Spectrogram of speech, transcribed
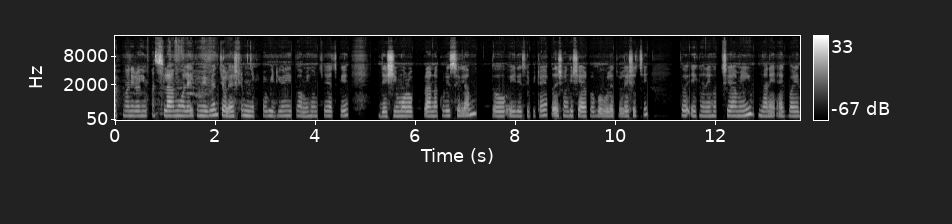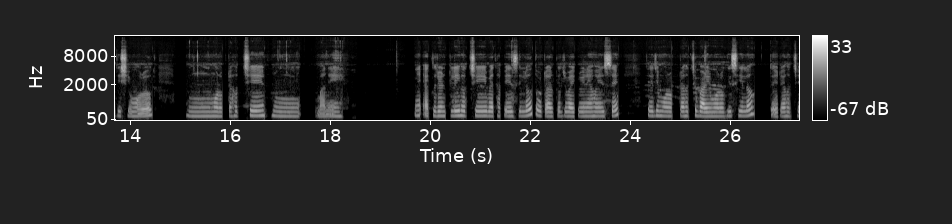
রহমান রহিম। আসসালামু আলাইকুম এভরিওয়ান চলে আসলাম একটা ভিডিও নিয়ে। তো আমি হচ্ছে আজকে দেশি মোরগ রান্না করেছিলাম। তো এই রেসিপিটাই আপনাদের সঙ্গে শেয়ার করব বলে চলে এসেছি। তো এখানে হচ্ছে আমি মানে একবারে দেশি মোরগ মোরগটা হচ্ছে মানে অ্যাক্সিডেন্টলি হচ্ছে ব্যথা পেয়েছিল, তো ওটাকে জবাই করে নেওয়া হয়েছে। তো এই যে মোরগটা হচ্ছে বাড়ির মোরগই ছিল, তো এটা হচ্ছে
